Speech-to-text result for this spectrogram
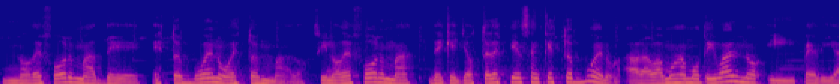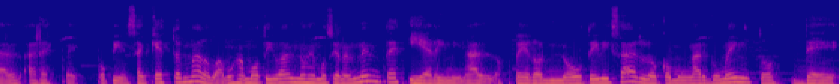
no de forma de esto es bueno o esto es malo, sino de forma de que ya ustedes piensan que esto es bueno, ahora vamos a motivarnos y pelear al respecto. O piensan que esto es malo, vamos a motivarnos emocionalmente y eliminarlo, pero no utilizarlo como un argumento de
